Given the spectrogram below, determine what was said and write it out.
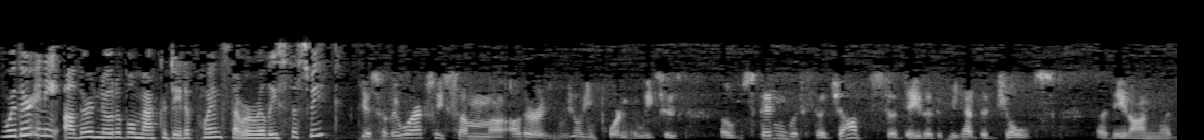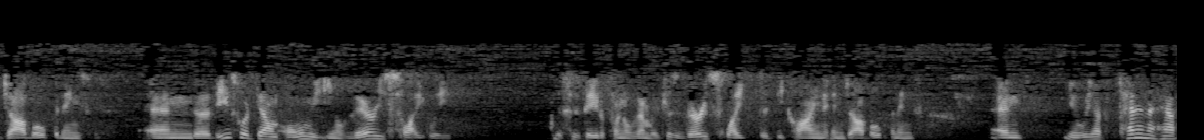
Were there any other notable macro data points that were released this week? Yeah, so there were actually some uh, other really important releases. Uh, staying with the jobs uh, data, we had the JOLTS data on uh, job openings, and uh, these were down only, you know, very slightly. This is data for November, just very slight decline in job openings, and you know we have 10.5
